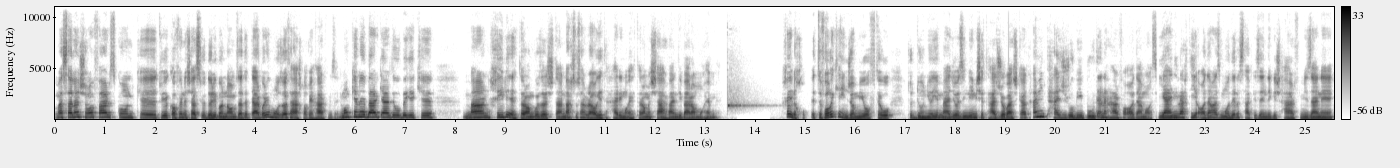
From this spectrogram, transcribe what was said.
مثلا شما فرض کن که توی کافه نشستی و داری با نامزده درباره موضوعات اخلاقی حرف می‌زنی. ممکنه برگرده و بگه که من خیلی احترام گذاشتن. مخصوصا رعایت حریم و احترام شهروندی برام مهمه. خیلی خوب. اتفاقی که اینجا میفته و تو دنیای مجازی نمیشه تجربهش کرد همین تجربی بودن حرف آدم هست. یعنی وقتی یه آدم از مدل و سبک زندگیش حرف می‌زنه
